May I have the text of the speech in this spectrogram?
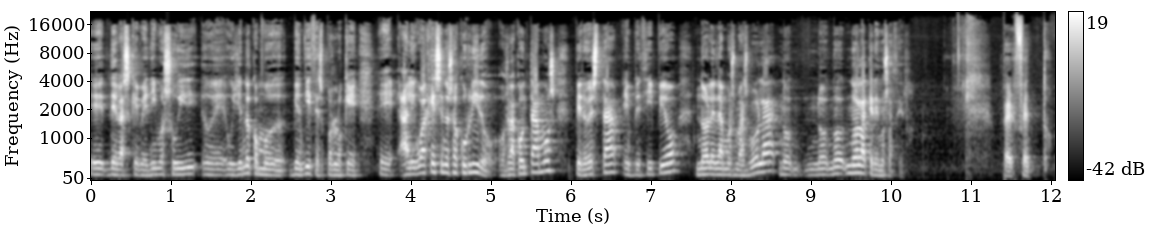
de las que venimos huyendo, como bien dices, por lo que al igual que se nos ha ocurrido, os la contamos, pero esta en principio no le damos más bola, no, no, no, no la queremos hacer. Perfecto.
